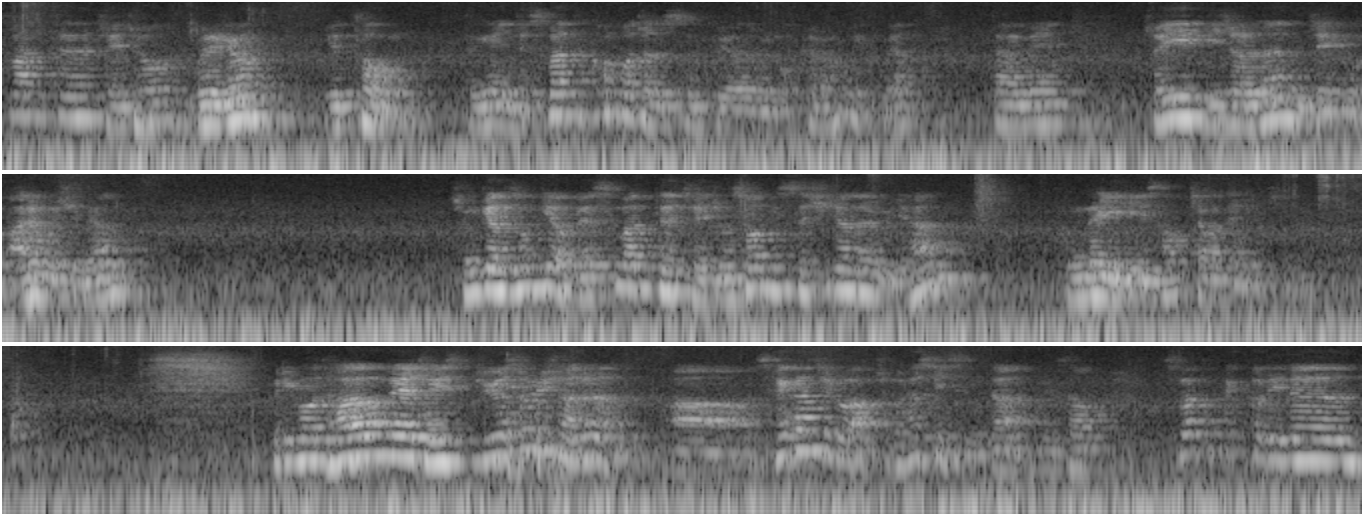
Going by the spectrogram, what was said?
스마트 제조, 물류, 유통 등의 이제 smart convergence 구현을 목표로 하고 있고요. 그 다음에 저희 비전은 이제 뭐 아래 보시면 중견 소기업의 스마트 제조 서비스 실현을 위한 국내 1위 사업자가 되는 것입니다. 그리고 다음에 저희 주요 솔루션은 어, 세 가지로 압축을 할 수 있습니다. 그래서 smart factory는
